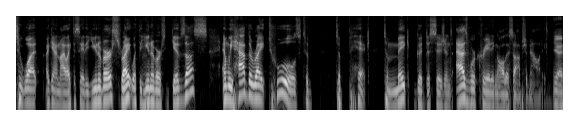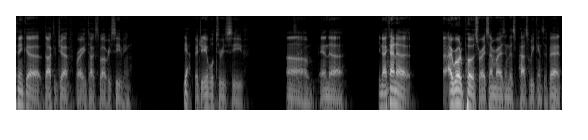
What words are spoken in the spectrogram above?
to what again I like to say the universe, right? What the mm-hmm. universe gives us and we have the right tools to to pick to make good decisions as we're creating all this optionality. Yeah, I think uh, Dr. Jeff, right, he talks about receiving. Yeah, that you're able to receive. Um, exactly. And uh, you know, I kind of I wrote a post right summarizing this past weekend's event,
